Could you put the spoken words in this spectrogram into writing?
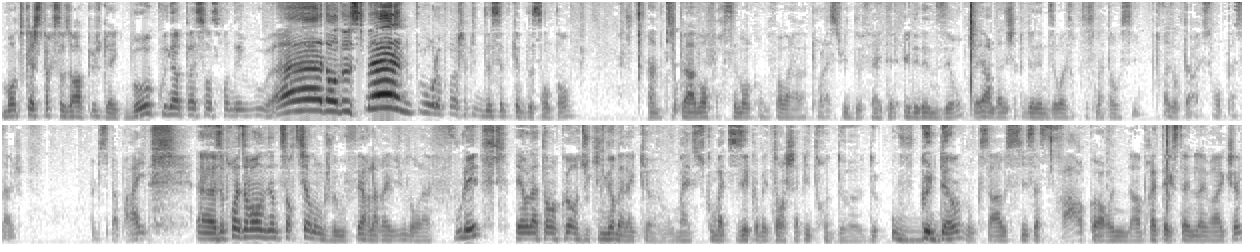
Bon, en tout cas, j'espère que ça vous aura plu. Je dis avec beaucoup d'impatience rendez-vous dans deux semaines pour le prochain chapitre de cette quête de 100 ans un petit peu avant forcément, une fois, voilà, pour la suite de Fairy Tail et d'Eden Zero. D'ailleurs, le dernier chapitre d'Eden Zero est sorti ce matin aussi, très intéressant au passage. C'est pas pareil. Euh, The Promised Neverland vient de sortir, donc je vais vous faire la review dans la foulée. Et on attend encore du Kingdom avec euh, ce qu'on baptisait comme étant un chapitre de, de ouf godin. Donc ça aussi, ça sera encore un prétexte à une live action.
